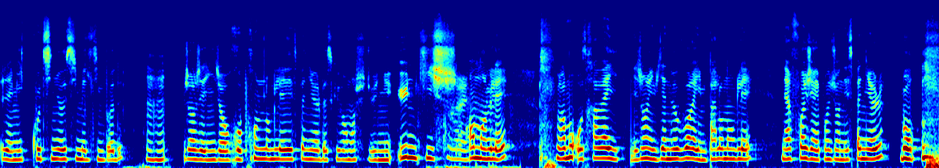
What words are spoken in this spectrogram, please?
J'ai mis continuer aussi Melting Pod. Mhm. Genre, j'ai mis genre reprendre l'anglais et l'espagnol parce que vraiment, je suis devenue une quiche Ouais. en anglais. vraiment, au travail, les gens, ils viennent me voir et ils me parlent en anglais. La dernière fois, j'ai répondu en espagnol. Bon,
